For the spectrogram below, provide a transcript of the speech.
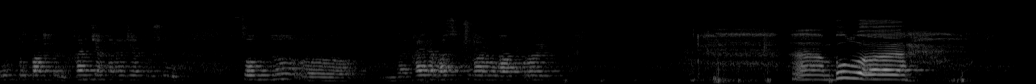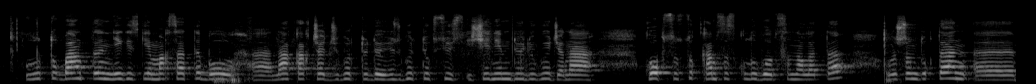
улуттук банктын канча каражаты ушул сомду мындай кайра басып чыгарууга куройт бул улуттук банктын негизги максаты бул нак акча жүгүртүүдө үзгүлтүксүз ишенимдүүлүгү жана коопсуздук камсыз кылуу болуп саналат да. Ошондуктан э,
